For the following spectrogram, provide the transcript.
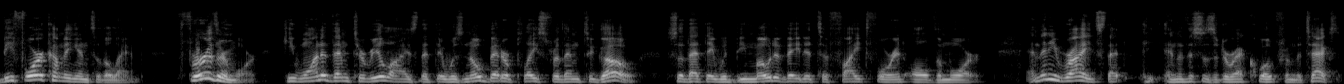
before coming into the land. Furthermore, he wanted them to realize that there was no better place for them to go so that they would be motivated to fight for it all the more. And then he writes that, and this is a direct quote from the text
